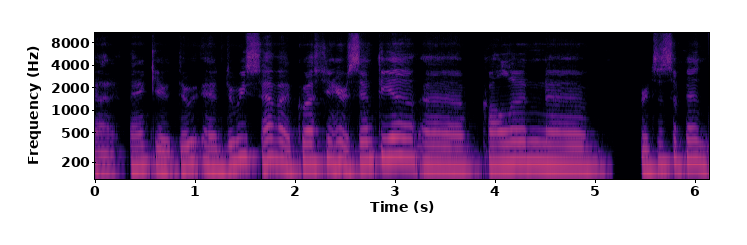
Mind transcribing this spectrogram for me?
Got it. Thank you. Do, uh, do we have a question here? Cynthia, uh, call in, uh, participant?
